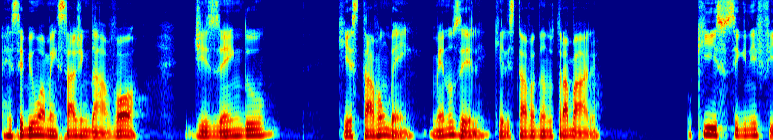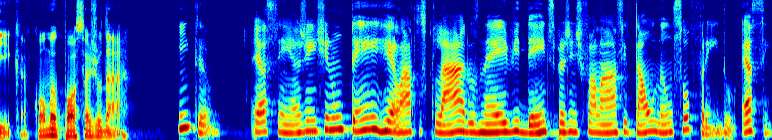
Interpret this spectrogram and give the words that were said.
Recebi uma mensagem da avó dizendo que estavam bem, menos ele, que ele estava dando trabalho. O que isso significa? Como eu posso ajudar? Então, é assim, a gente não tem relatos claros, né, evidentes para a gente falar se está ou não sofrendo. É assim.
